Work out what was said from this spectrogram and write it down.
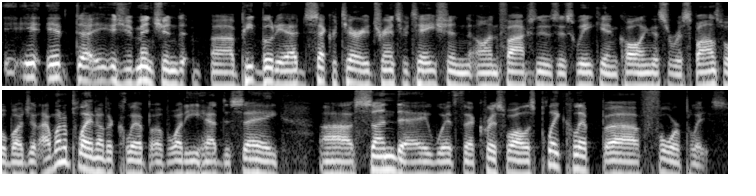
It, it uh, as you mentioned, uh, Pete Buttigieg, Secretary of Transportation, on Fox News this weekend, calling this a responsible budget. I want to play another clip of what he had to say uh, Sunday with uh, Chris Wallace. Play clip uh, four, please.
